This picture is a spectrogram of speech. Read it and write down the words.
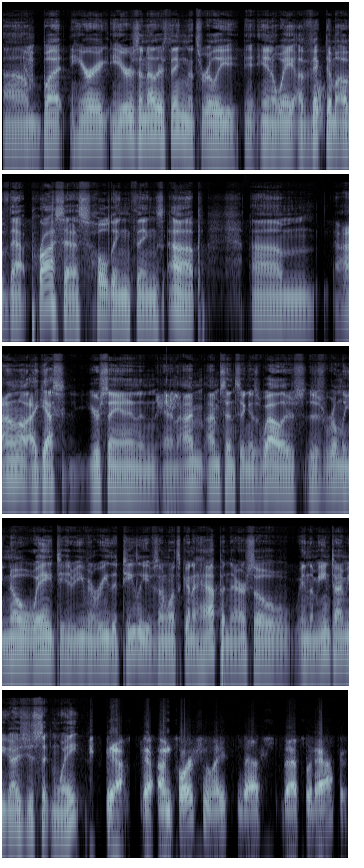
Um, but here, here's another thing that's really, in a way, a victim of that process holding things up. Um, I don't know. I guess you're saying, and, and I'm I'm sensing as well. There's there's really no way to even read the tea leaves on what's going to happen there. So in the meantime, you guys just sit and wait. Yeah, yeah. Unfortunately, that's that's what happens.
